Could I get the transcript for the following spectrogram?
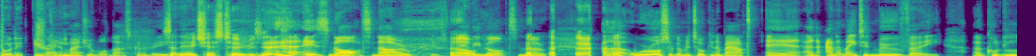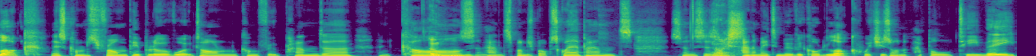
Bullet You Train. can imagine what that's going to be. Is that the HS2, is it? it's not. No, it's Oh. really not. No. Uh, we're also going to be talking about a, an animated movie uh, called Luck. This comes from people who have worked on Kung Fu Panda and Cars Oh. and SpongeBob SquarePants. So this is Nice. an animated movie called Luck, which is on Apple TV.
